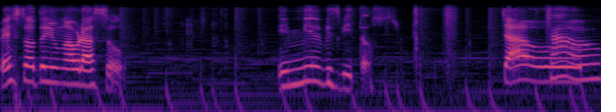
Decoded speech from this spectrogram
besote y un abrazo. Y mil bisbitos. Chao. Chao.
